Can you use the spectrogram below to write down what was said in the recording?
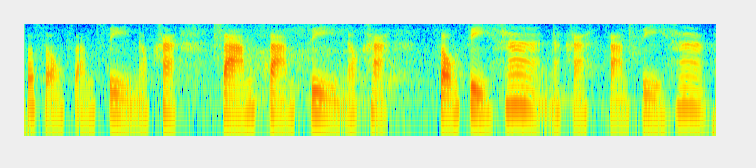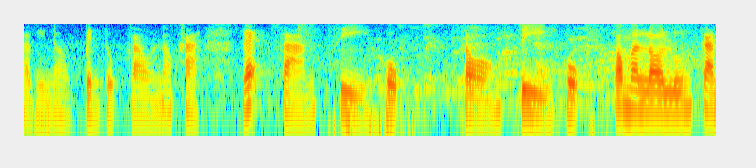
ก็ 2 3 4 เนาะค่ะ 3 3 4 เนาะค่ะ 2 4 5 นะคะ 3 4 5 ค่ะพี่น้อง เป็นตัวเก่าเนาะค่ะ และ 3 4 6 2 4 6 ก็มารอลุ้นกัน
